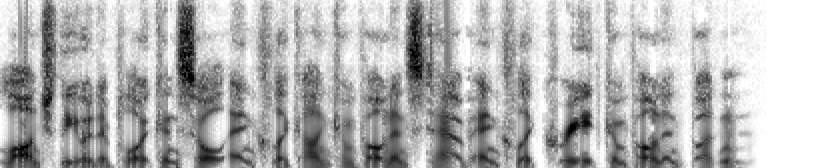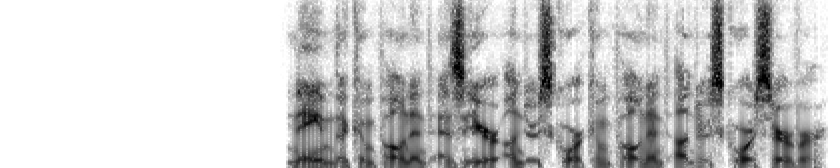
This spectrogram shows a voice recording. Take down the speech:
Launch the uDeploy console and click on Components tab and click Create Component button. Name the component as ear underscore component underscore server.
